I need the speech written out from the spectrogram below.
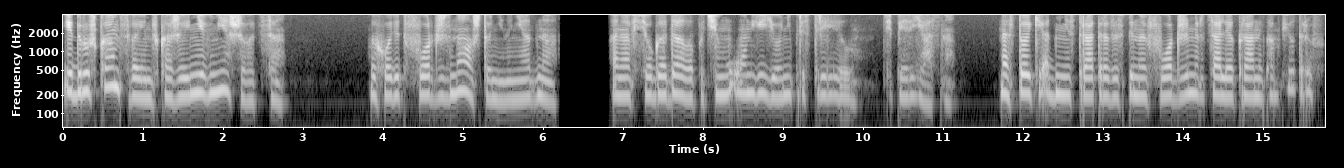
И дружкам своим скажи не вмешиваться. Выходит, Фордж знал, что Нина не одна. Она все гадала, почему он ее не пристрелил. Теперь ясно. На стойке администратора за спиной Форджа мерцали экраны компьютеров.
